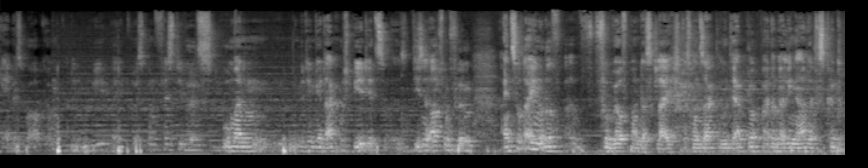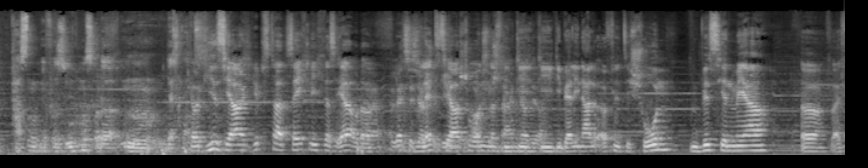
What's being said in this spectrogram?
gäbe es überhaupt irgendeine Kategorie bei größeren Festivals, wo man mit dem Gedanken spielt, jetzt diesen Art von Film einzureichen oder verwirft man das gleich, dass man sagt, gut, der Block bei der Berlinale, das könnte passen, wir versuchen es oder mh, lässt man Ich glaube, es? dieses Jahr gibt es tatsächlich, dass er, oder Ja, letztes Jahr letztes schon, Jahr schon, die, die, die, die Berlinale öffnet sich schon ein bisschen mehr. Äh, vielleicht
